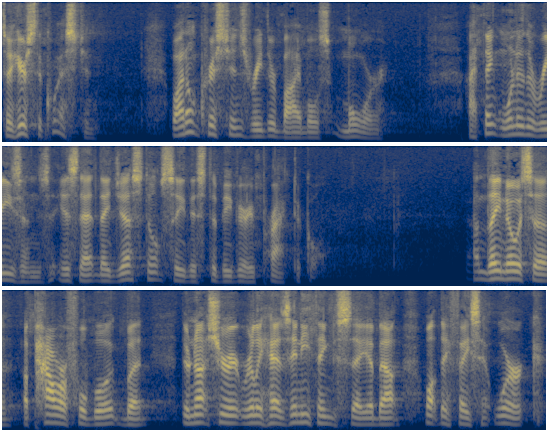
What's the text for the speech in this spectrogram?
So here's the question Why don't Christians read their Bibles more? I think one of the reasons is that they just don't see this to be very practical. Uh, they know it's a, a powerful book, but they're not sure it really has anything to say about what they face at work.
